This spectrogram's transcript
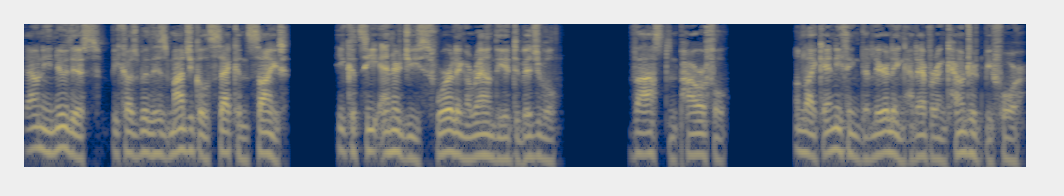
Downey knew this because with his magical second sight, he could see energy swirling around the individual, vast and powerful, unlike anything the Leerling had ever encountered before.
